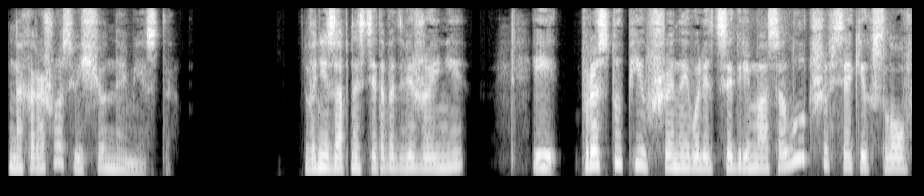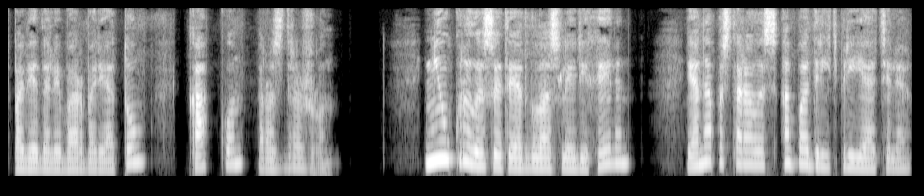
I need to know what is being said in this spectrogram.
на хорошо освещенное место. Внезапность этого движения и проступившая на его лице гримаса лучше всяких слов поведали Барбаре о том, как он раздражен. Не укрылась этой от глаз леди Хелен, и она постаралась ободрить приятеля.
